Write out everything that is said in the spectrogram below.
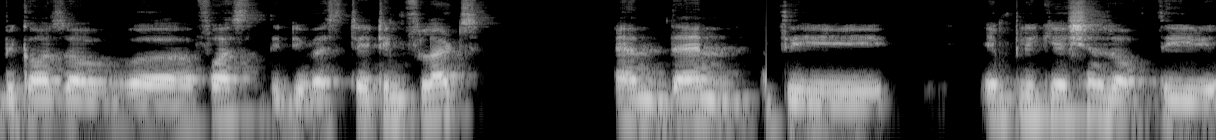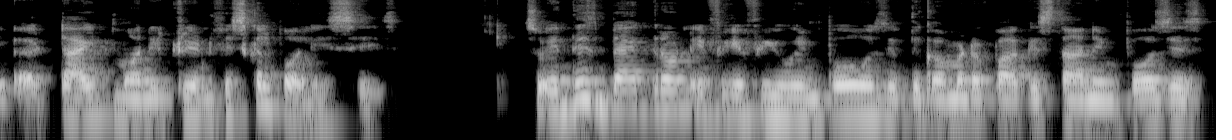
because of uh, first the devastating floods and then the implications of the uh, tight monetary and fiscal policies. So, in this background, if, if you impose, if the government of Pakistan imposes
